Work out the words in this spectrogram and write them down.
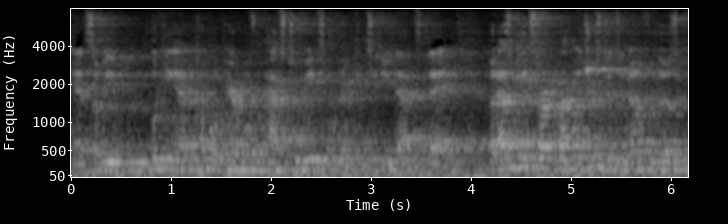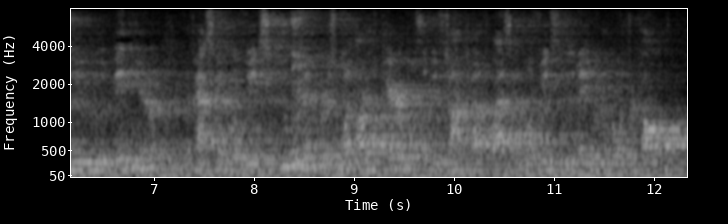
And so we've been looking at a couple of parables the past two weeks, and we're going to continue that today. But as we get started, I'm interested to know for those of you who have been here the past couple of weeks, who remembers what are the parables that we've talked about the last couple of weeks? Does anybody remember what they're called?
